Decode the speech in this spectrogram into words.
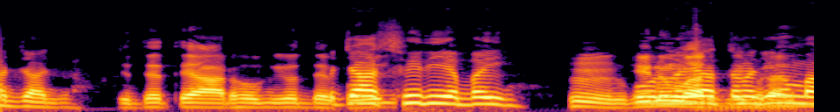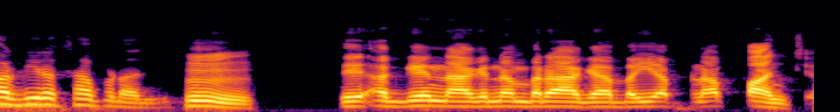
ਅੱਜ ਅੱਜ। ਜਿੱਦੇ ਤਿਆਰ ਹੋ ਗਈ ਉਹਦੇ ਕੋਲ। 85 ਦੀ ਹੈ ਬਾਈ। ਹੂੰ ਜਿਹਨੂੰ ਮਰਜ਼ੀ ਜਿਵੇਂ ਫੜਾ ਮਰਜ਼ੀ ਰੱਸਾ ਫੜਾ ਦੀ ਹੂੰ ਤੇ ਅੱਗੇ ਨਗ ਨੰਬਰ ਆ ਗਿਆ ਬਾਈ ਆਪਣਾ 5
